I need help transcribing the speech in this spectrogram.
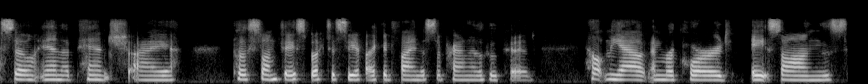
So, in a pinch, I posted on Facebook to see if I could find a soprano who could help me out and record eight songs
